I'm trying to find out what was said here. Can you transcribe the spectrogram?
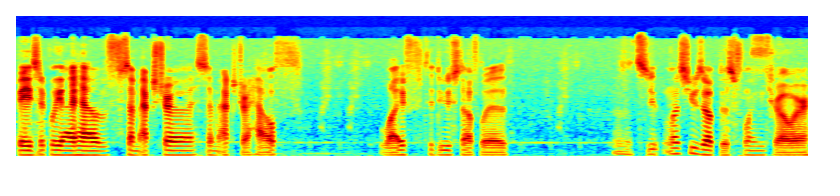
Basically, I have some extra some extra health, life to do stuff with. Let's let's use up this flamethrower.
